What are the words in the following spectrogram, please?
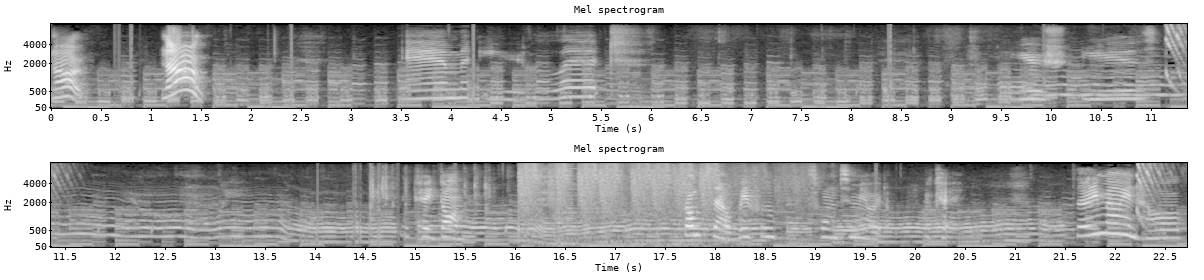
no. No! Amulet. You use okay done Stump snail, be from Swarm Simulator. Okay. 30 million health.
